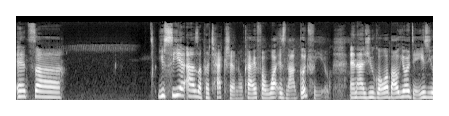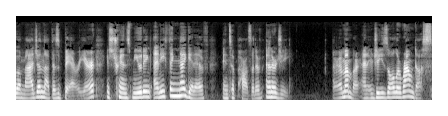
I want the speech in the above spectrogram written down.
it's, uh, You see it as a protection, okay, for what is not good for you. And as you go about your days, you imagine that this barrier is transmuting anything negative into positive energy. And remember, energy is all around us.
